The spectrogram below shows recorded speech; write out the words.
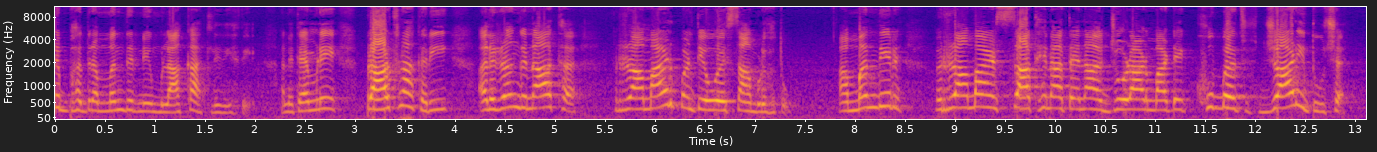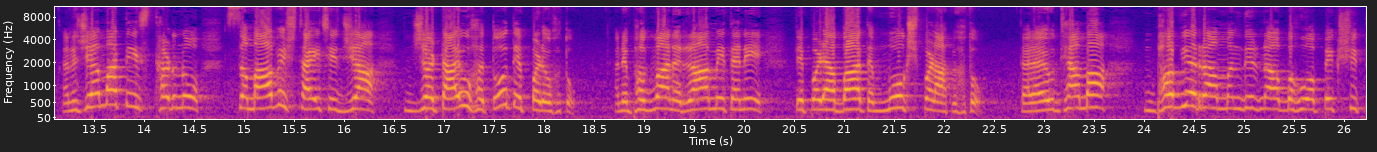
વીરભદ્ર મંદિરની મુલાકાત લીધી હતી અને તેમણે પ્રાર્થના કરી અને રંગનાથ રામાયણ પણ તેઓએ સાંભળ્યું હતું. આ મંદિર રામાયણ સાથેના તેના જોડાણ માટે ખૂબ જ જાણીતું છે અને જેમાં તે સ્થળનો સમાવેશ થાય છે, જ્યાં જટાયુ હતો તે પડ્યો હતો અને ભગવાન રામે તેને તે પડ્યા બાદ મોક્ષ પણ આપ્યો હતો. ત્યારે અયોધ્યામાં ભવ્ય રામ મંદિરના બહુ અપેક્ષિત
